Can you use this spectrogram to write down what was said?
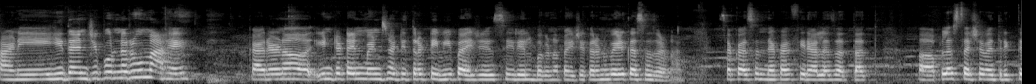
आणि ही त्यांची पूर्ण रूम आहे. कारण एंटरटेनमेंटसाठी तर टी व्ही पाहिजे सिरियल बघणं पाहिजे कारण वेळ कसं जाणार? सकाळ संध्याकाळ फिरायला जातात. प्लस त्याच्या व्यतिरिक्त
